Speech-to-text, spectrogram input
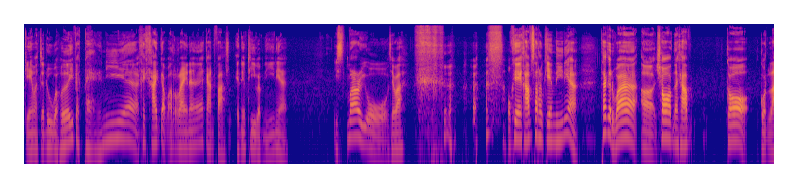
เกมอาจจะดูแบบเฮ้ยแปลกๆนะเนี่ยคล้ายๆกับอะไรนะ การฝาก NFT แบบนี้เนี่ย is Mario ใช่ปะโอเคครับสำหรับเกมนี้เนี่ย ถ้าเกิดว่าออชอบนะครับ ก็กดไล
